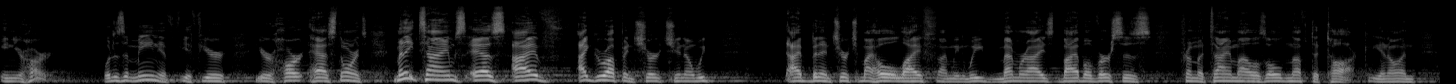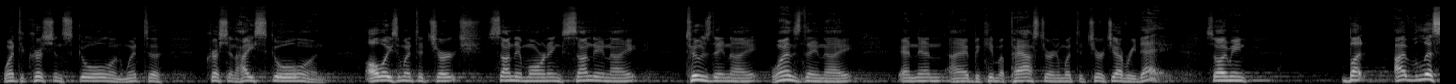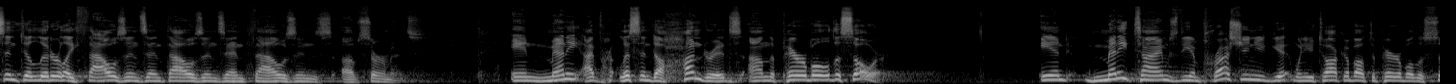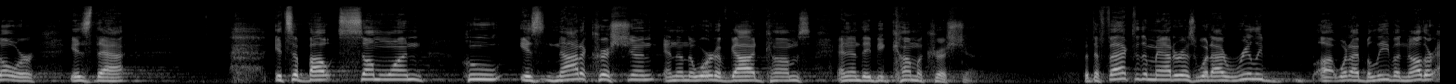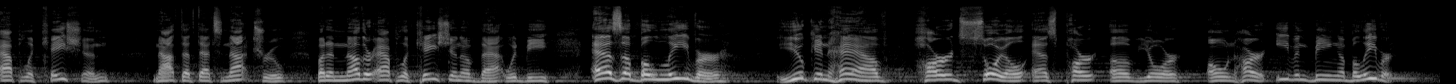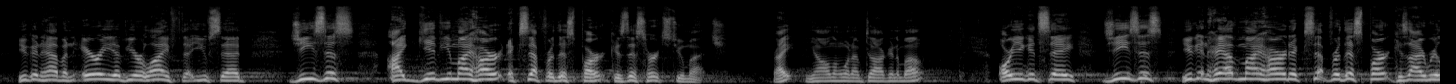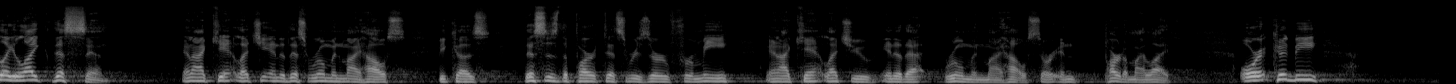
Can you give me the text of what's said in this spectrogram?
in your heart. What does it mean if, if your, your heart has thorns? Many times, as I've I grew up in church, you know, we I've been in church my whole life. I mean, we memorized Bible verses from the time I was old enough to talk, you know, and went to Christian school and went to Christian high school and always went to church Sunday morning, Sunday night, Tuesday night, Wednesday night, and then I became a pastor and went to church every day. So, I mean, but I've listened to literally thousands and thousands and thousands of sermons. And many, I've listened to hundreds on the parable of the sower. And many times, the impression you get when you talk about the parable of the sower is that it's about someone who is not a Christian, and then the Word of God comes, and then they become a Christian. But the fact of the matter is, what I really, uh, what I believe another application, not that that's not true, but another application of that would be as a believer, you can have hard soil as part of your own heart, even being a believer. You can have an area of your life that you've said, Jesus, I give you my heart except for this part because this hurts too much. Right? Y'all know what I'm talking about? Or you could say, Jesus, you can have my heart except for this part because I really like this sin. And I can't let you into this room in my house because this is the part that's reserved for me, and I can't let you into that room in my house or in part of my life. Or it could be,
